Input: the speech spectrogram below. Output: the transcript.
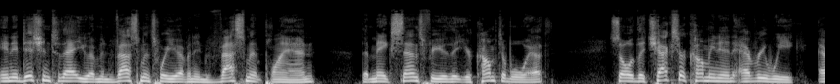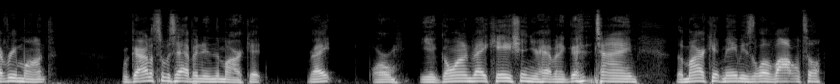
in addition to that, you have investments where you have an investment plan that makes sense for you that you're comfortable with. So the checks are coming in every week, every month, regardless of what's happening in the market, right? Or you go on vacation, you're having a good time, the market maybe is a little volatile.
